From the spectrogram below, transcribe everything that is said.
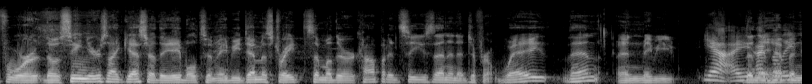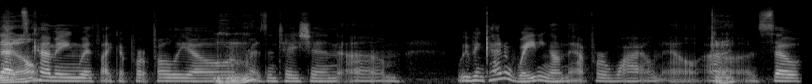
for those seniors, I guess, are they able to maybe demonstrate some of their competencies then in a different way then? And maybe. Yeah, I, I believe that's now? coming with like a portfolio mm-hmm. or presentation. Um, we've been kind of waiting on that for a while now. Okay. Uh, so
